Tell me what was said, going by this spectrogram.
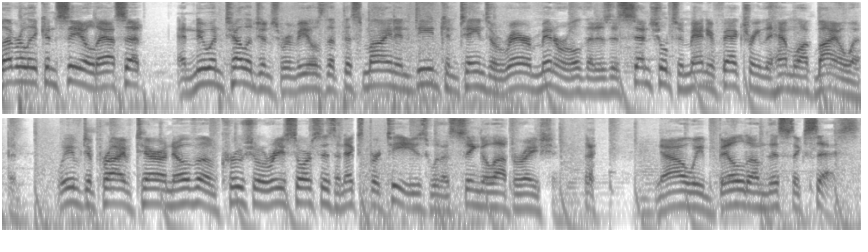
Cleverly concealed, Asset. And new intelligence reveals that this mine indeed contains a rare mineral that is essential to manufacturing the Hemlock bioweapon. We've deprived Terra Nova of crucial resources and expertise with a single operation. now we build on this success.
